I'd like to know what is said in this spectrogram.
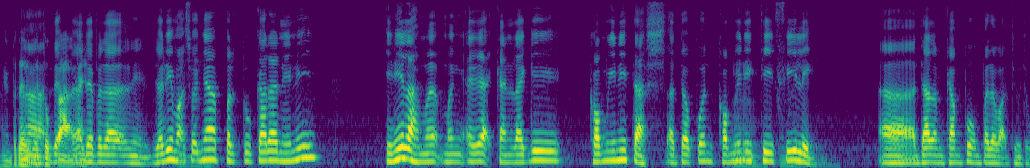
Yang Ah, bertukar da- kan. daripada ni. Jadi maksudnya pertukaran ini inilah me- mengeratkan lagi komunitas ataupun community Hmm. feeling uh, dalam kampung pada waktu itu.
